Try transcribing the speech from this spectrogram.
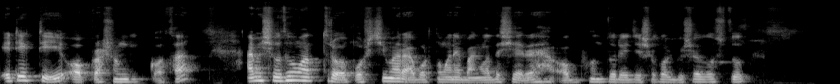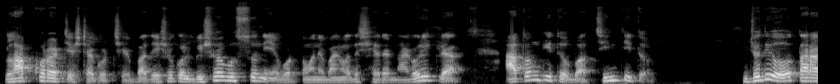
এটি একটি অপ্রাসঙ্গিক কথা। আমি শুধুমাত্র পশ্চিমারা বর্তমানে বাংলাদেশের অভ্যন্তরে যে সকল বিষয়বস্তু লাভ করার চেষ্টা করছে বা যে সকল বিষয়বস্তু নিয়ে বর্তমানে বাংলাদেশের নাগরিকরা আতঙ্কিত বা চিন্তিত, যদিও তারা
